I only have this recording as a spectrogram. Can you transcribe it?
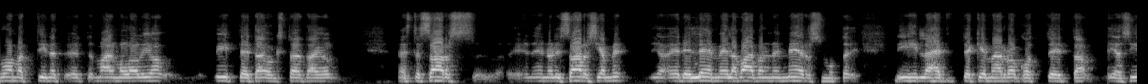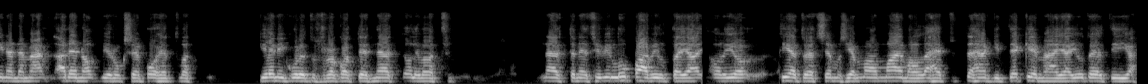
huomattiin, että, että maailmalla oli jo viitteitä oikeastaan tai jo näistä SARS, en oli SARS ja, me, ja edelleen meillä vaivallinen MERS, mutta niihin lähdettiin tekemään rokotteita ja siinä nämä adenovirukseen pohjattuvat geeninkuljetusrokotteet näyt, olivat näyttäneet hyvin lupavilta ja oli jo tietoja, että semmoisia maailmalla lähdetty tähänkin tekemään ja juteltiin ja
